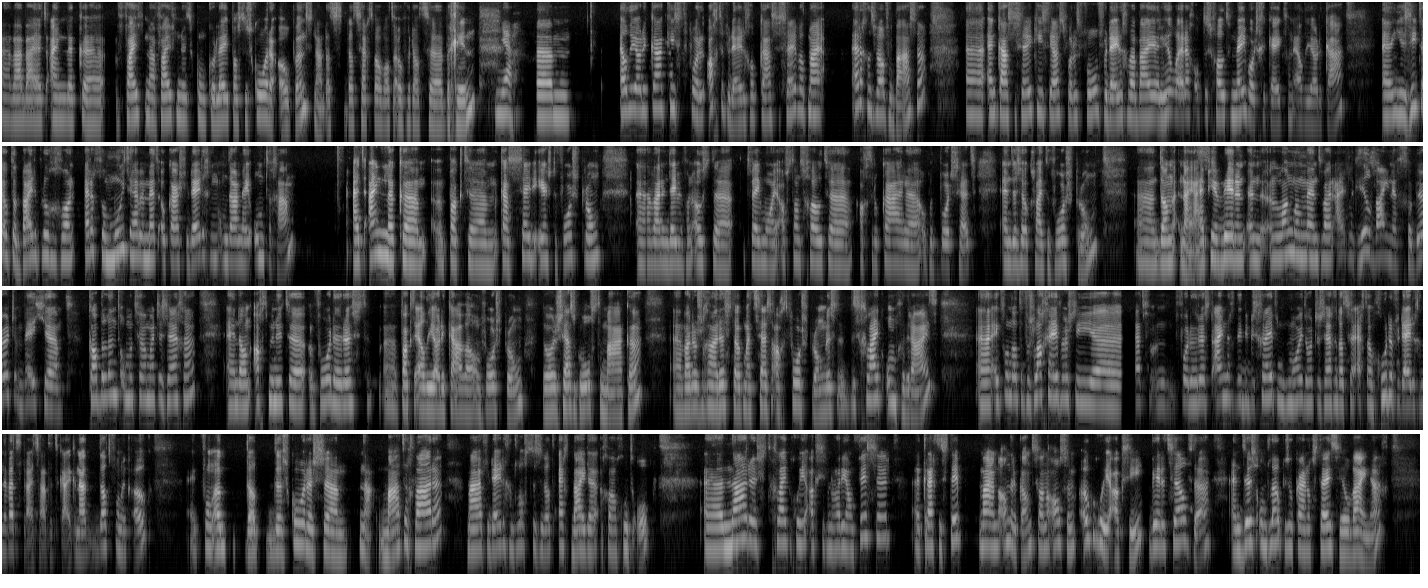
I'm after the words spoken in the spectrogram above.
Uh, waarbij uiteindelijk uh, vijf, na vijf minuten Concolé pas de score opent. Nou, dat, dat zegt wel wat over dat uh, begin. Ja. Um, ehm, LDODK kiest voor het achterverdedigen op KCC, wat mij ergens wel verbaasde. en KCC kiest juist voor het volverdedigen, waarbij er heel erg op de schoten mee wordt gekeken van LDODK. En je ziet ook dat beide ploegen gewoon erg veel moeite hebben met elkaars verdediging om daarmee om te gaan. Uiteindelijk uh, pakt uh, ehm, KCC de eerste voorsprong, uh, waarin Demi van Oosten twee mooie afstandsschoten achter elkaar eh, op het bord zet. En dus ook gelijk de voorsprong. Eh, dan nou ja, heb je weer een, een, een lang moment waar eigenlijk heel weinig gebeurt. Een beetje kabbelend, om het zo maar te zeggen. En dan acht minuten voor de rust pakt LDODK wel een voorsprong door zes goals te maken. Uh, waardoor ze gaan rusten ook met 6-8 voorsprong. Dus het is gelijk omgedraaid. Uh, ik vond dat de verslaggevers die uh, net voor de rust eindigden, die beschreven het mooi door te zeggen dat ze echt een goede verdedigende wedstrijd zaten te kijken. Nou, dat vond ik ook. Ik vond ook dat de scores uh, nou, matig waren. Maar verdedigend losten ze dat echt beide gewoon goed op. na rust gelijk een goede actie van Harjan Visser. krijgt een stip. Maar aan de andere kant, Sanne Alsem, ook een goede actie. Weer hetzelfde. En dus ontlopen ze elkaar nog steeds heel weinig.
